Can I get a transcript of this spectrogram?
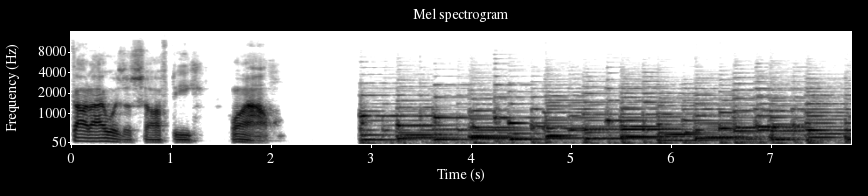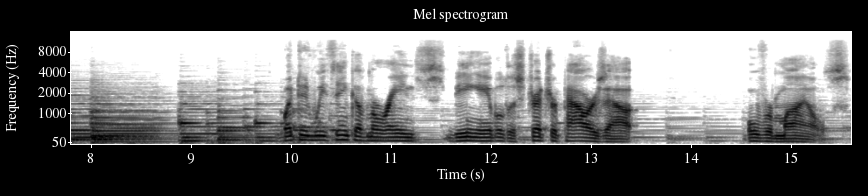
thought I was a softie. Wow. What did we think of Moiraine's being able to stretch her powers out over miles?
